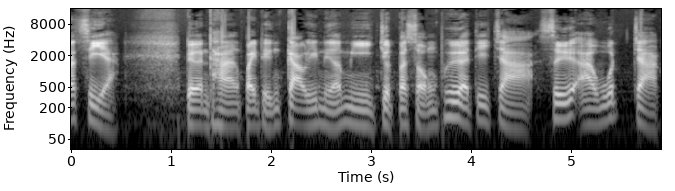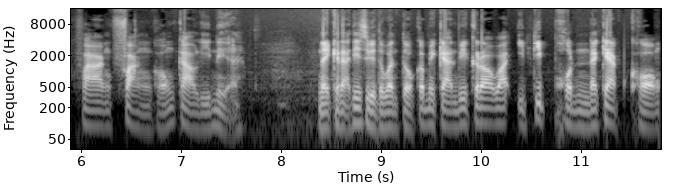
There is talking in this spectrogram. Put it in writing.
รัสเซีย เดินทางไปถึงเกาหลีเหนือมีจุดประสงค์เพื่อที่จะซื้ออาวุธจากฟางฝั่งของเกาหลีเหนือ ในขณะที่สื่อตะวันตกก็มีการวิเคราะห์ว่าอิทธิพลนะครับของ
